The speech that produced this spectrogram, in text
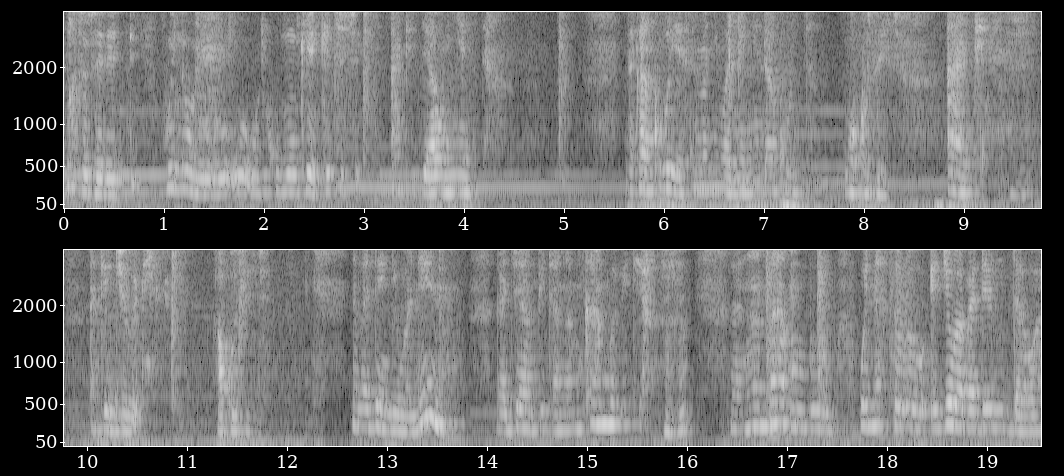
nga toteredde wena oli ku bunkenke kiki? Anti gyawunye dda. Nze kankubulya simanyi wadde ngenda kudda. Wakoze ekyo? Anti anti judy akoze ekyo? Nabadde ndi wano eno nga jampita nga mukambwe bitya nga ŋŋamba mbu wenasolo ejo wabadde luddawa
